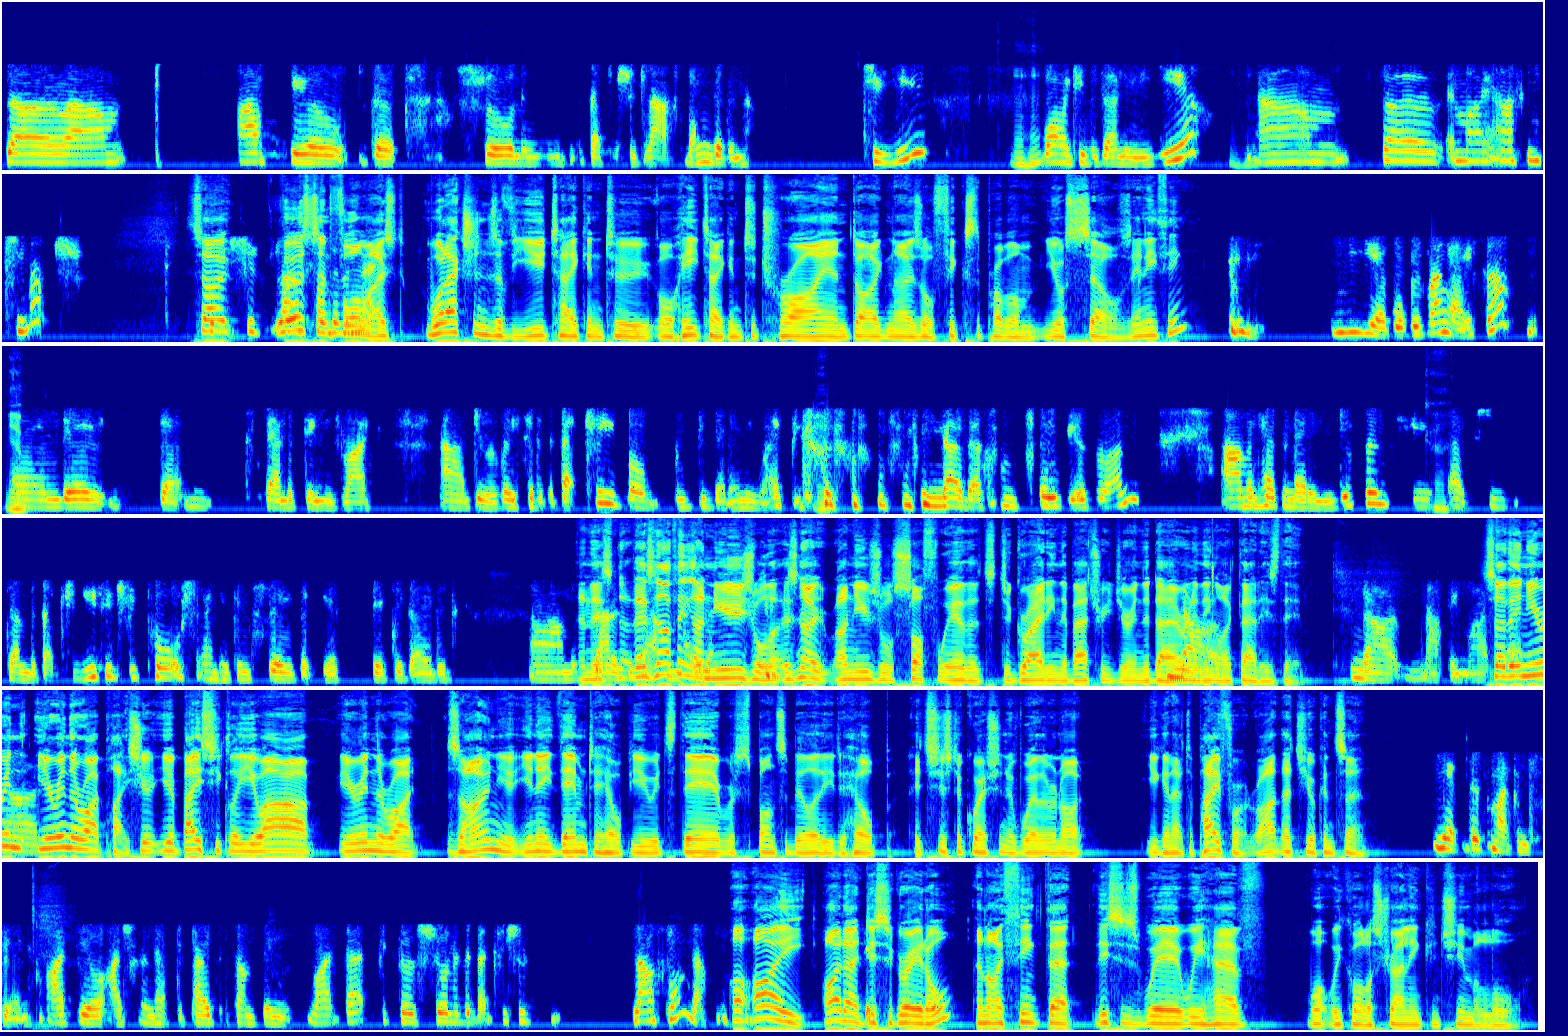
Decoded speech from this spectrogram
So um, I feel that surely battery should last longer than two years. Mhm. Warranty was only a year. Mm-hmm. Um, so am I asking too much? So, it should last first and longer than that. foremost, what actions have you taken to, or he taken to try and diagnose or fix the problem yourselves? Anything? Yeah, well, we've rung Acer, Yep. and uh, the standard things like uh, do a reset of the battery. Well, we did that anyway because we know that from previous runs. Um, it hasn't made any difference. He's Okay. actually done the battery usage report, and he can see that yes, degraded. Um, And there's no, there's nothing unusual. There's no unusual software that's degrading the battery during the day or No. anything like that, is there? No, nothing like So that. then you're no. in you're in the right place. You're, you're basically you are you're in the right zone. You you need them to help you. It's their responsibility to help. It's just a question of whether or not you're going to have to pay for it, right? That's your concern. Yeah, that's my concern. I feel I shouldn't have to pay for something like that because surely the battery should last longer. I I don't disagree at all, and I think that this is where we have what we call Australian consumer law.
